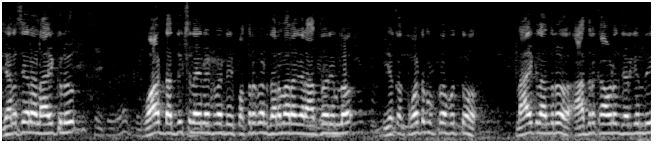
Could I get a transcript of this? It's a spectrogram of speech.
జనసేన నాయకులు వార్డు అధ్యక్షులైనటువంటి పుత్రకొండ ధర్మారావు గారి ఆధ్వర్యంలో ఈ యొక్క కూటమి ప్రభుత్వం నాయకులందరూ హాజరు కావడం జరిగింది.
